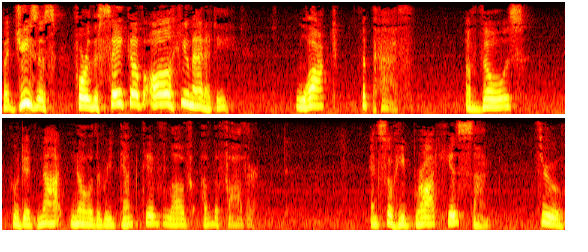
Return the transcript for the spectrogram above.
But Jesus, for the sake of all humanity, walked the path of those who did not know the redemptive love of the Father. And so he brought his Son through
